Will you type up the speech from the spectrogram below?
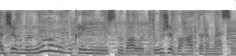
Адже в минулому в Україні існувало дуже багато ремесел.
